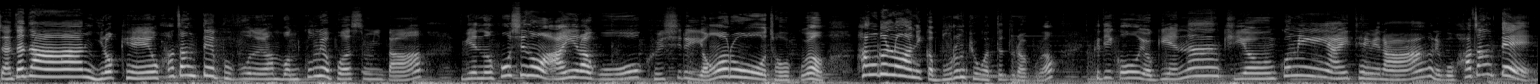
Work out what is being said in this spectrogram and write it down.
짜자잔! 이렇게 화장대 부분을 한번 꾸며보았습니다. 위에는 호시노 아이라고 글씨를 영어로 적었고요. 한글로 하니까 물음표가 뜨더라고요. 그리고 여기에는 귀여운 꾸미기 아이템이랑 그리고 화장대!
